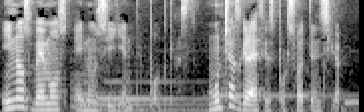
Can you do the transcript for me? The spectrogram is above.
y nos vemos en un siguiente podcast. Muchas gracias por su atención.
